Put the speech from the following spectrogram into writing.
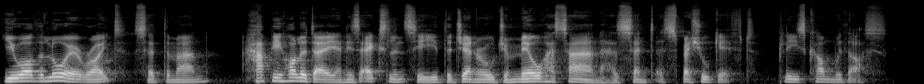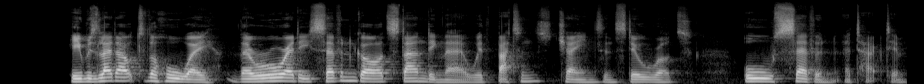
You are the lawyer, right? said the man. Happy holiday, and His Excellency the General Jamil Hassan has sent a special gift. Please come with us. He was led out to the hallway. There were already seven guards standing there with batons, chains, and steel rods. All seven attacked him.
